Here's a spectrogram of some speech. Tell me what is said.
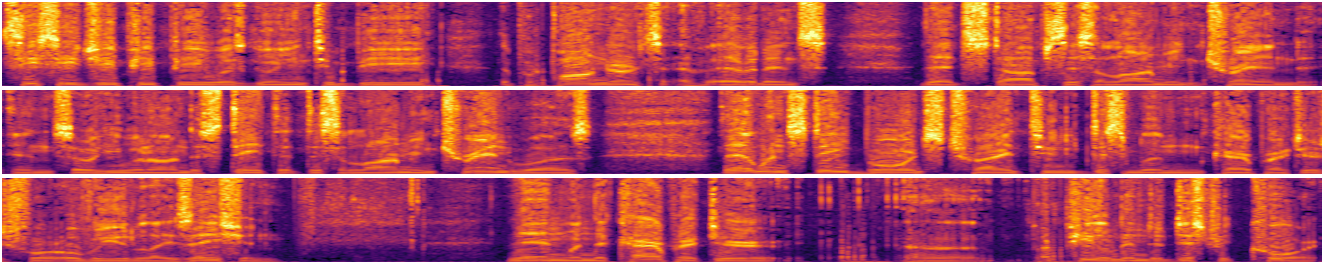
CCGPP was going to be the preponderance of evidence that stops this alarming trend. And so he went on to state that this alarming trend was that when state boards tried to discipline chiropractors for overutilization, then when the chiropractor uh, appealed into district court,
